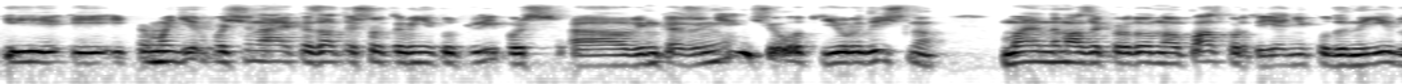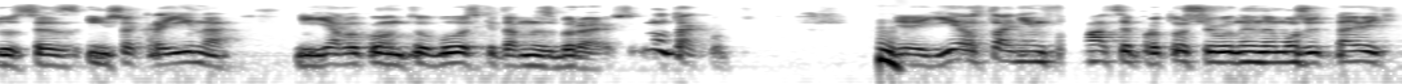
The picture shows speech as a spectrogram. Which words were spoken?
І, і, і командир починає казати, що ти мені тут ліпиш. А він каже: Ні, нічого, от юридично, в мене немає закордонного паспорту, я нікуди не їду, це інша країна, і я виконувати обов'язки там не збираюся. Ну так от. Е, Є остання інформація про те, що вони не можуть навіть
